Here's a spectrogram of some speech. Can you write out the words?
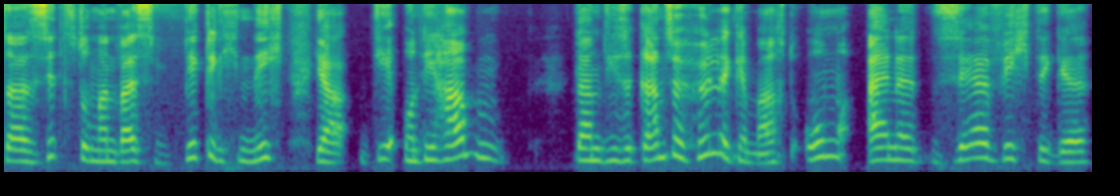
da sitzt und man weiß wirklich nicht, ja, die, und die haben dann diese ganze Hülle gemacht, um eine sehr wichtige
